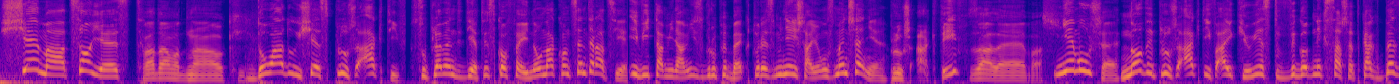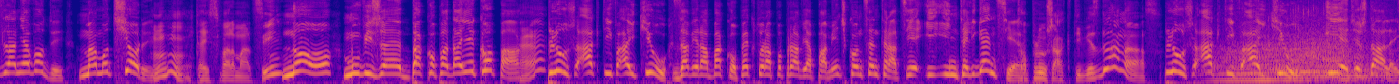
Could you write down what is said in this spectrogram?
Siema, co jest? Spadam od nauki. Doładuj się z Plush Active, suplement diety z kofeiną na koncentrację i witaminami z grupy B, które zmniejszają zmęczenie. Plusz Active? Zalewasz. Nie muszę! Nowy Plush Active IQ jest w wygodnych saszetkach bez lania wody. Mam odsiory. Mm, tej z farmacji? No, mówi, że Bakopa daje kopa. E? Plush Active IQ zawiera Bakopę, która poprawia pamięć, koncentrację i inteligencję. To Plusz Active jest dla nas. Plush Active IQ i jedziesz dalej.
